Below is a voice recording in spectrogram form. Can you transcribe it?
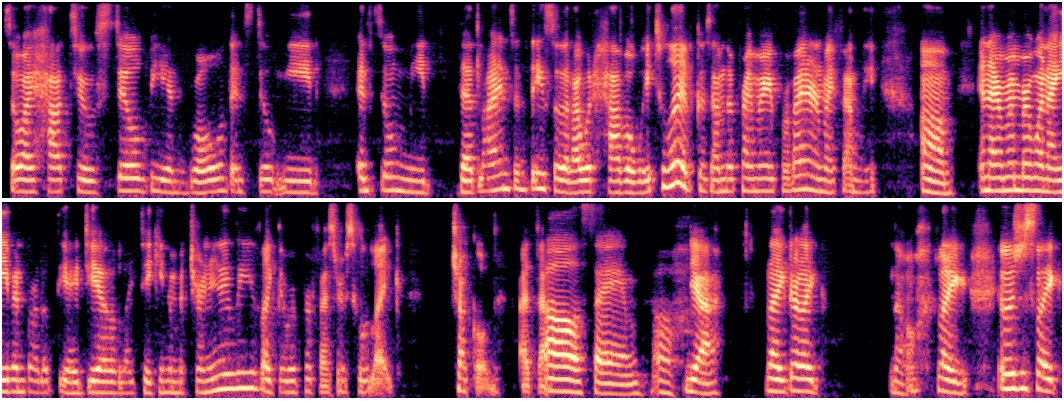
So I had to still be enrolled and still meet and still meet deadlines and things so that I would have a way to live because I'm the primary provider in my family. Um, and I remember when I even brought up the idea of like taking a maternity leave, like there were professors who like chuckled at that. Oh, same. Oh. Yeah. Like they're like, no, like it was just like,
